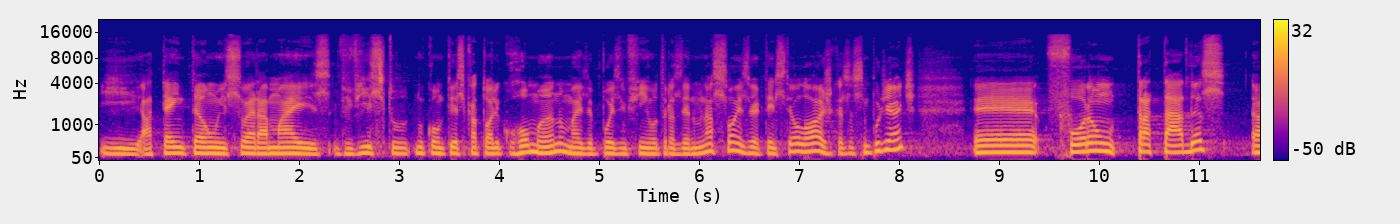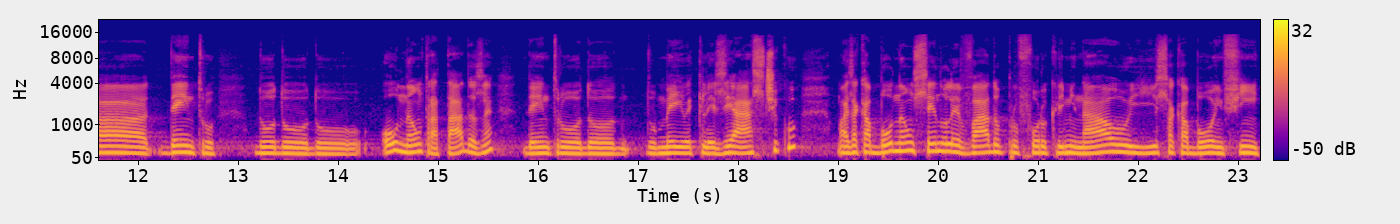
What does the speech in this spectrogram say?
e até então isso era mais visto no contexto católico romano, mas depois, enfim, outras denominações, vertentes teológicas, assim por diante, é, foram tratadas ah, dentro do, do, do, ou não tratadas, né, dentro do, do meio eclesiástico, mas acabou não sendo levado para o foro criminal e isso acabou, enfim,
